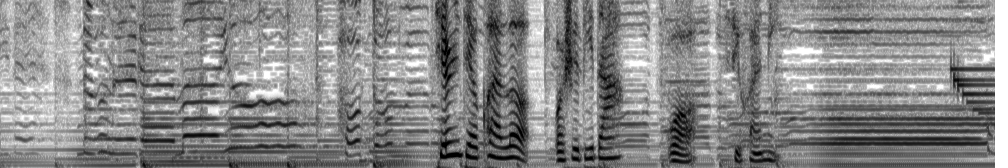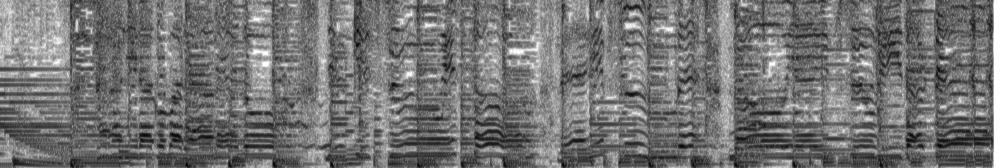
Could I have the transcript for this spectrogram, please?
情人节快乐我是滴答我喜欢你。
